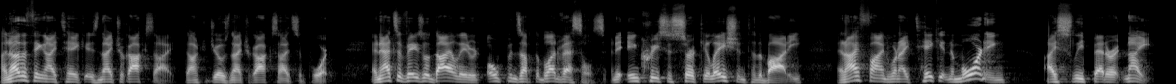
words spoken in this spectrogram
Another thing I take is nitric oxide, Dr. Joe's nitric oxide support. And that's a vasodilator. It opens up the blood vessels and it increases circulation to the body. And I find when I take it in the morning, I sleep better at night.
